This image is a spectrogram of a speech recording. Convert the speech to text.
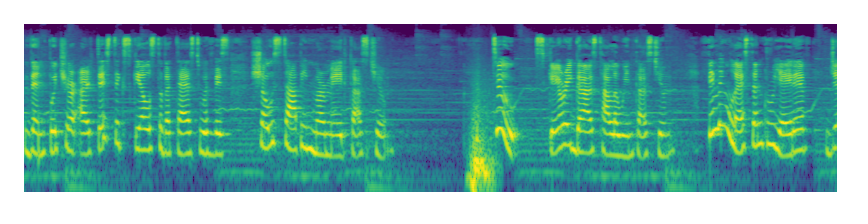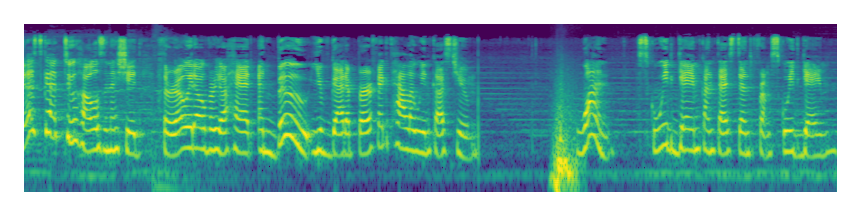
then put your artistic skills to the test with this show stopping mermaid costume. 2. Scary Ghost Halloween costume. Feeling less than creative? Just cut two holes in a sheet, throw it over your head, and boo! You've got a perfect Halloween costume. 1. Squid Game contestant from Squid Game.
